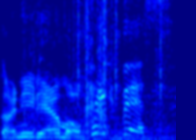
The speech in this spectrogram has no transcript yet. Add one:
I need ammo. Take this.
